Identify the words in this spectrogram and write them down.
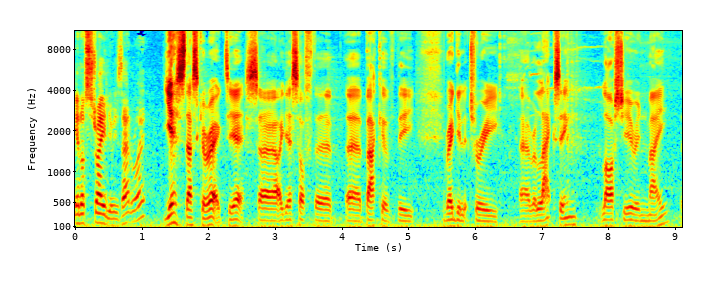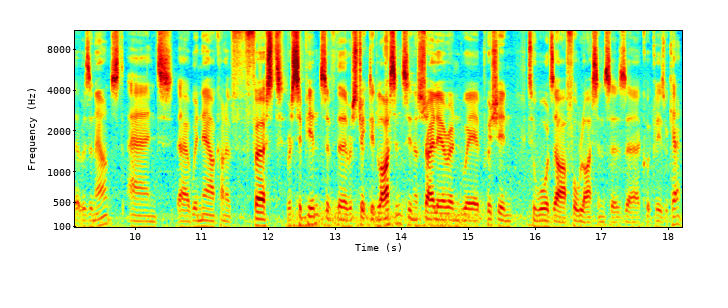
in Australia, is that right? Yes, that's correct. Yes, uh, I guess off the uh, back of the regulatory uh, relaxing last year in May that was announced, and uh, we're now kind of first recipients of the restricted license in Australia, and we're pushing towards our full license as uh, quickly as we can.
